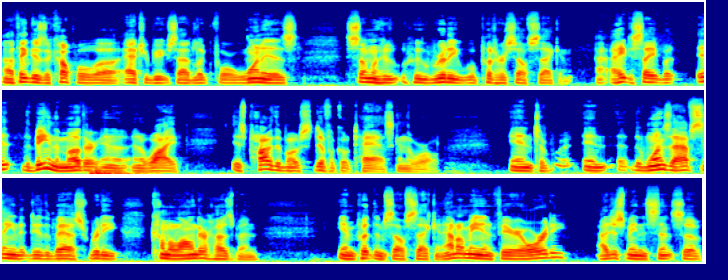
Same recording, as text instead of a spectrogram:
I think there's a couple uh, attributes I'd look for. One is someone who, who really will put herself second. I, I hate to say it, but it, the, being the mother and a, and a wife is probably the most difficult task in the world. And to and the ones that I've seen that do the best really come along their husband and put themselves second. I don't mean inferiority. I just mean the sense of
